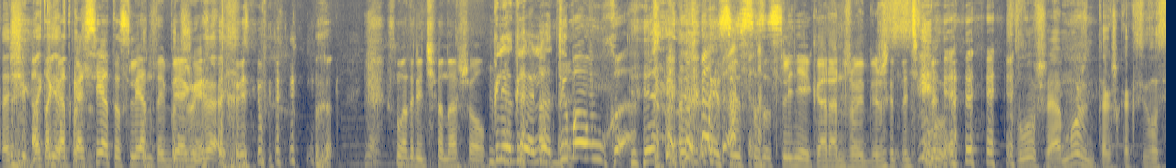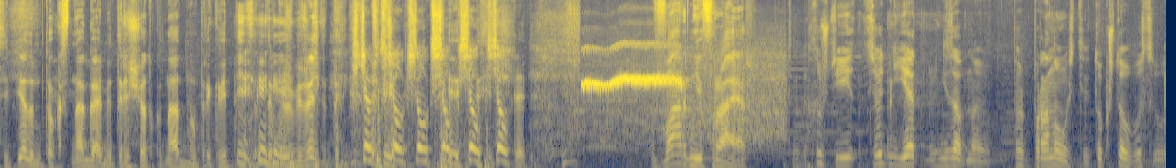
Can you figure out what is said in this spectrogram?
а так от кассеты с лентой бегает. Смотри, что нашел. Гля, гля, гля, дымовуха! С, с- с линейкой оранжевой бежит на тебя. Слушай, Слушай, а можно так же, как с велосипедом, только с ногами, трещотку на одну прикрепить, и ты будешь бежать и ты- Щелк, щелк, щелк, щелк, щелк, щелк. Вар не фраер. Слушайте, сегодня я внезапно про, про новости только что вышло.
